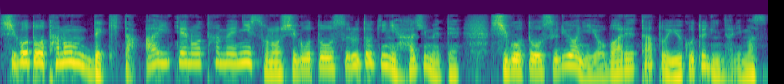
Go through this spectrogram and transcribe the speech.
仕事を頼んできた相手のためにその仕事をするときに初めて仕事をするように呼ばればれたということになります。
